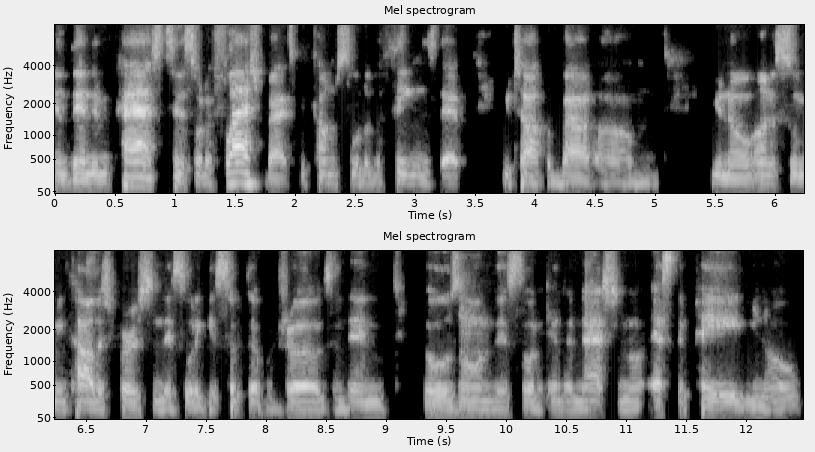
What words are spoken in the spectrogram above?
and then in past tense or the flashbacks become sort of the things that we talk about. Um, you know, unassuming college person that sort of gets hooked up with drugs and then goes on this sort of international escapade, you know,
